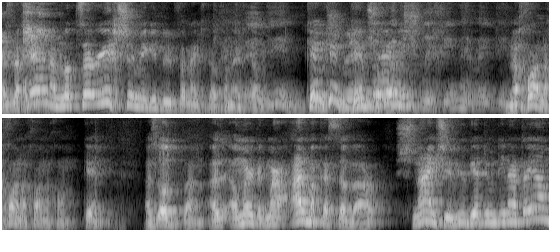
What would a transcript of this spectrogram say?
אז לכן אני לא צריך שהם יגידו לפניי נכתב, לפניי הם נכתב. עדים. כן, כן, כן, לא עדים. שליחים הם עדים. נכון, נכון, נכון, נכון, כן. אז עוד פעם, אז אומרת הגמרא, עלמא כסבר, שניים שהביאו גט ממדינת הים,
